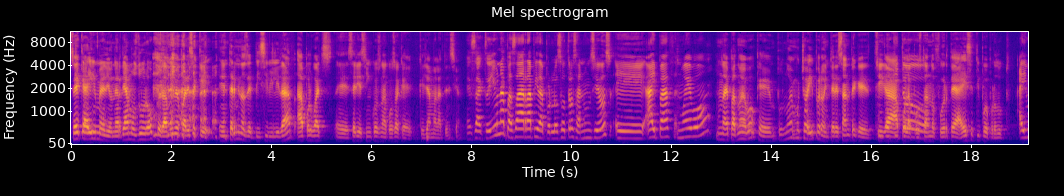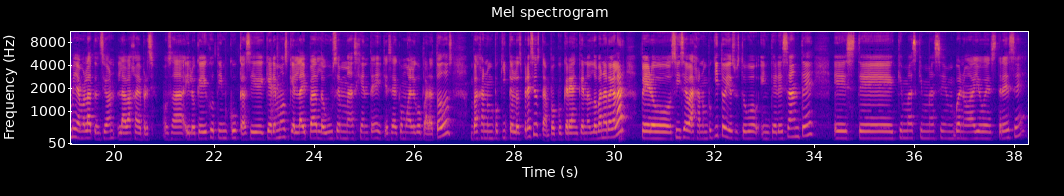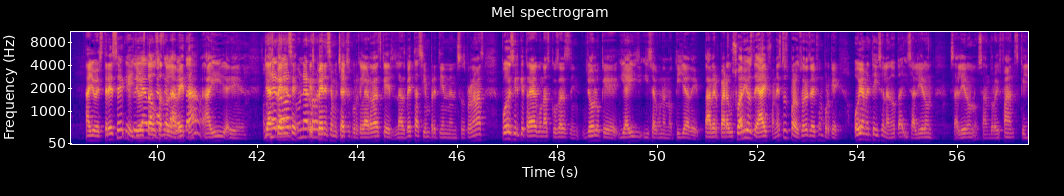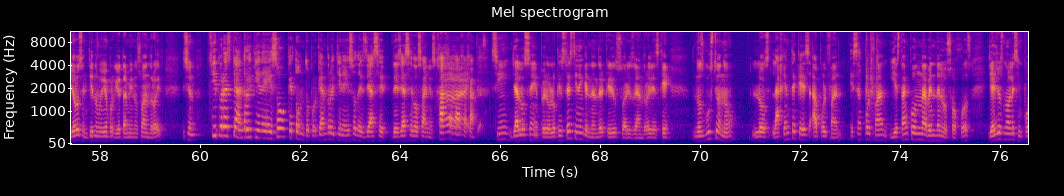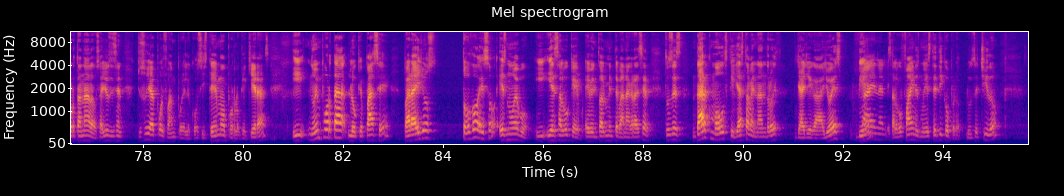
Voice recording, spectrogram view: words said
Sé que ahí medio nerdeamos duro, pero a mí me parece que en términos de visibilidad, Apple Watch eh, Serie 5 es una cosa que, que llama la atención. Exacto. Y una pasada rápida por los otros anuncios. eh, iPad nuevo. Un iPad nuevo que pues no hay mucho ahí, pero interesante que siga Apple apostando fuerte a ese tipo de producto. Ahí me llamó la atención la baja de precio. O sea, y lo que dijo Tim Cook, así de queremos que el iPad lo use más gente y que sea como algo para todos. Bajan un poquito los precios, tampoco crean que nos lo van a regalar, pero sí se bajan un poquito y eso estuvo interesante. Este, ¿qué más? ¿Qué más? Em, Bueno, iOS 13. iOS 13, Que yo he estado usando la beta, beta. ahí eh, Un ya error, espérense, un error. espérense muchachos, porque la verdad es que las betas siempre tienen sus problemas. Puedo decir que trae algunas cosas, yo lo que, y ahí hice alguna notilla de, a ver, para usuarios de iPhone, esto es para usuarios de iPhone porque obviamente hice la nota y salieron, salieron los Android fans, que yo los entiendo muy bien porque yo también uso Android, diciendo, sí, pero es que Android tiene eso, qué tonto, porque Android tiene eso desde hace, desde hace dos años, ja, ja, ja, ja, ja. Sí, ya lo sé, pero lo que ustedes tienen que entender, queridos usuarios de Android, es que nos guste o no, los, la gente que es Apple fan es Apple fan y están con una venda en los ojos y a ellos no les importa nada. O sea, ellos dicen, yo soy Apple fan por el ecosistema o por lo que quieras y no importa lo que pase, para ellos todo eso es nuevo y, y es algo que eventualmente van a agradecer. Entonces, Dark Mode, que ya estaba en Android, ya llega a iOS. Bien, Finally. es algo fine, es muy estético, pero luce chido.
